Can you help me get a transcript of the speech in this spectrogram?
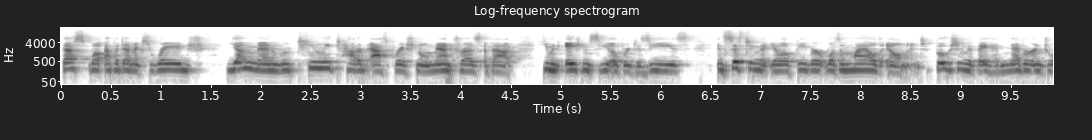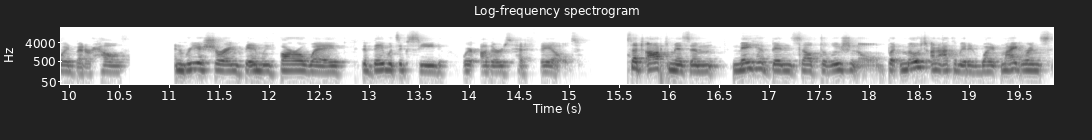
Thus, while epidemics raged, young men routinely touted aspirational mantras about human agency over disease, insisting that yellow fever was a mild ailment, boasting that they had never enjoyed better health, and reassuring family far away that they would succeed where others had failed. Such optimism may have been self delusional, but most unacclimated white migrants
